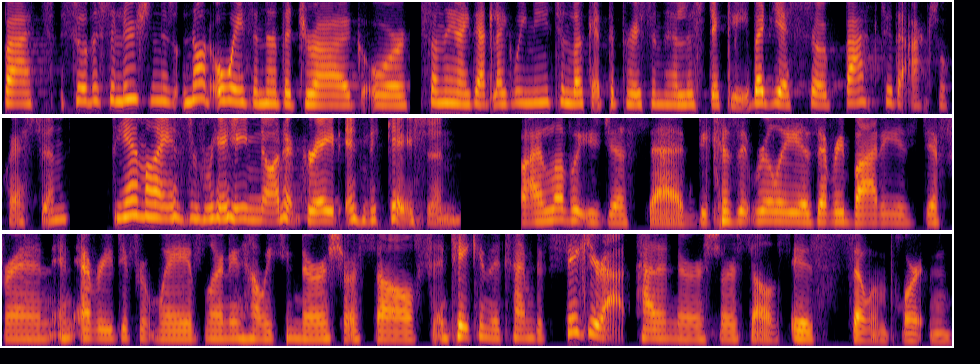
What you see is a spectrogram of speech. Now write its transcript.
But so the solution is not always another drug or something like that. Like we need to look at the person holistically. But yes, so back to the actual question. BMI is really not a great indication. I love what you just said because it really is every body is different and every different way of learning how we can nourish ourselves and taking the time to figure out how to nourish ourselves is so important.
